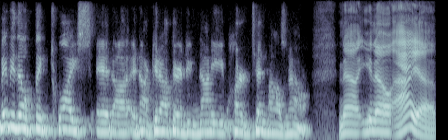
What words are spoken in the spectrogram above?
Maybe they'll think twice and uh, and not get out there and do 90, 110 miles an hour. Now, you know, I uh,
